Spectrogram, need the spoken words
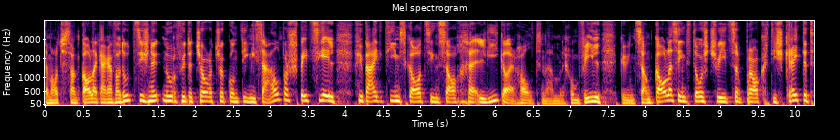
Der Match St. Gallen gegen Vaduz ist nicht nur für den Giorgio Contini selber speziell. Für beide Teams geht es in Sachen Ligaerhalt nämlich um viel. Gehen St. Gallen sind die Ostschweizer praktisch gerettet.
